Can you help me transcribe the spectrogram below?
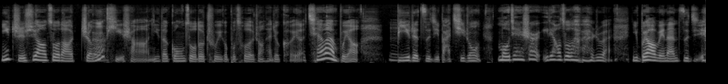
你只需要做到整体上啊，你的工作都处于一个不错的状态就可以了。千万不要逼着自己把其中某件事儿一定要做到百分之百，你不要为难自己。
